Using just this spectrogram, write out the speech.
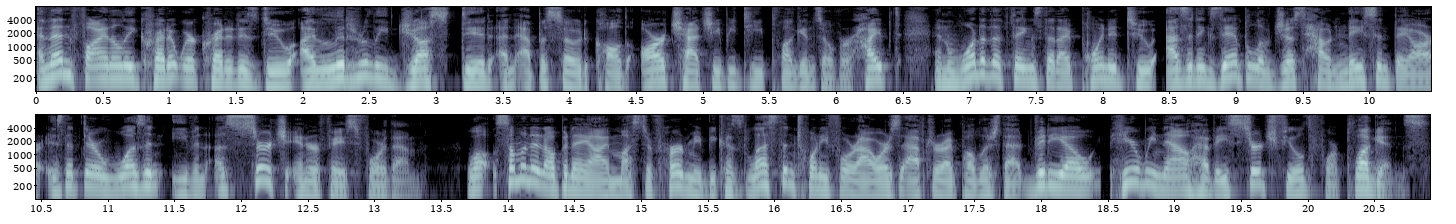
And then finally, credit where credit is due. I literally just did an episode called Are ChatGPT Plugins Overhyped? And one of the things that I pointed to as an example of just how nascent they are is that there wasn't even a search interface for them. Well, someone at OpenAI must have heard me because less than 24 hours after I published that video, here we now have a search field for plugins.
